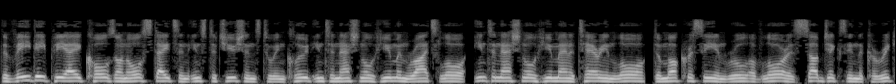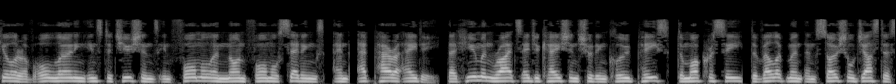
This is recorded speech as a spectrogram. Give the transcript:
The VDPA calls on all states and institutions to include international human rights law, international humanitarian law, democracy and rule of law as subjects in the curricula of all learning institutions in formal and non-formal settings, and, at para 80, that human rights education should include peace, democracy, development and social justice,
